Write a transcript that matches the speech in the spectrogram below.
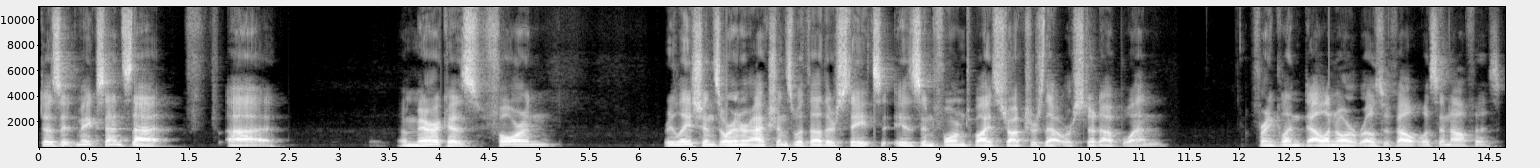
Does it make sense that uh, America's foreign relations or interactions with other states is informed by structures that were stood up when Franklin Delano Roosevelt was in office?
